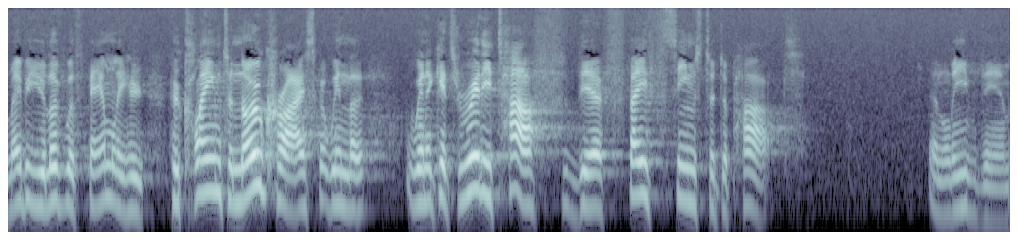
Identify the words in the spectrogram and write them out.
Maybe you live with family who, who claim to know Christ, but when, the, when it gets really tough, their faith seems to depart and leave them.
